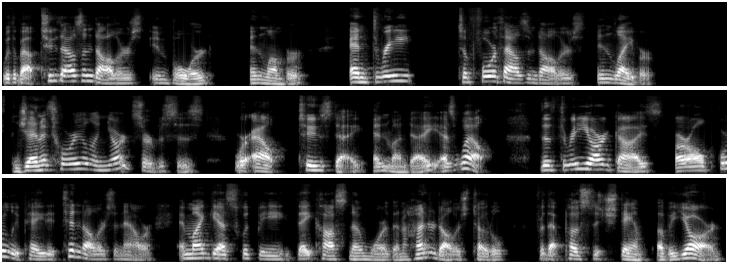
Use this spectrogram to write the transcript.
with about $2,000 in board and lumber and three to $4,000 in labor. Janitorial and yard services were out Tuesday and Monday as well. The three yard guys are all poorly paid at $10 an hour, and my guess would be they cost no more than $100 total for that postage stamp of a yard.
